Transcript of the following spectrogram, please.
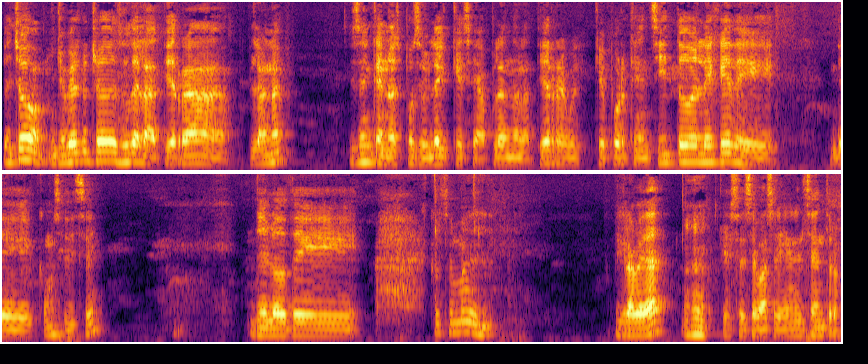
De hecho, yo había escuchado eso de la Tierra plana. Dicen que no es posible que sea plana la Tierra, güey. Que porque en sí todo el eje de, de, ¿cómo se dice? De lo de, ah, ¿cómo se llama? Del- de gravedad. Ajá. Ese se basaría en el centro.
